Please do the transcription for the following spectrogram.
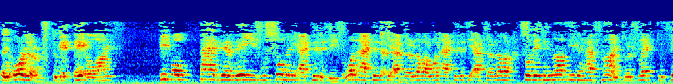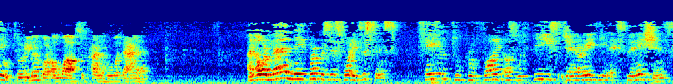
in order to get A in life, people pack their days with so many activities, one activity after another, one activity after another, so they cannot even have time to reflect, to think, to remember Allah subhanahu wa ta'ala. And our man-made purposes for existence fail to provide us with peace-generating explanations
